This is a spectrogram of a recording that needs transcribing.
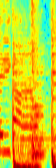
americano.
